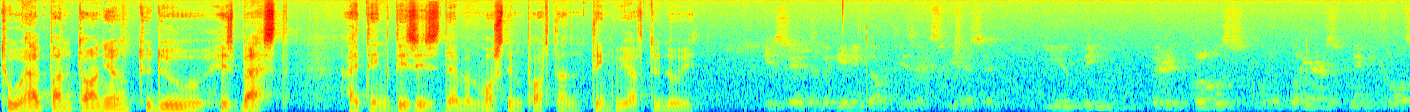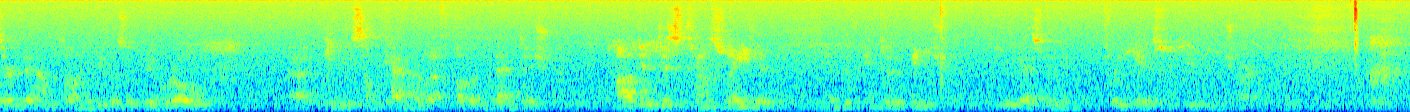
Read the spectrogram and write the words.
to help Antonio to do his best. I think this is the most important thing we have to do. It. You say at the beginning of this experience that you've been very close with the players, maybe closer than Antonio because of your role, uh, give you some kind of, of advantage. How did this translate it into, into the pitch? You guys been three years with you in charge. uh,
